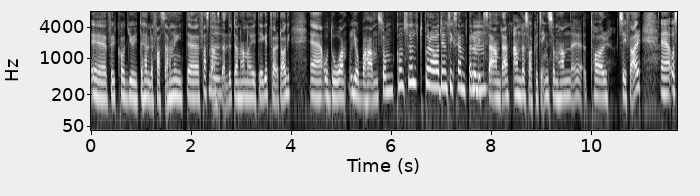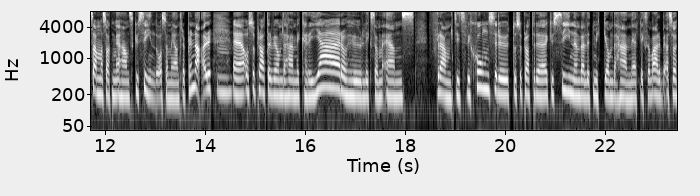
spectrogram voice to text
Eh, för Kodjo är inte heller fast, han är ju inte fast Nej. anställd utan han har ju ett eget företag. Eh, och då jobbar han som konsult på radion till exempel och Mm. lite så andra, andra saker och ting som han eh, tar sig för. Eh, och samma sak med hans kusin då som är entreprenör. Mm. Eh, och så pratade vi om det här med karriär och hur liksom ens framtidsvision ser ut. Och så pratade kusinen väldigt mycket om det här med att liksom arbeta. Alltså,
